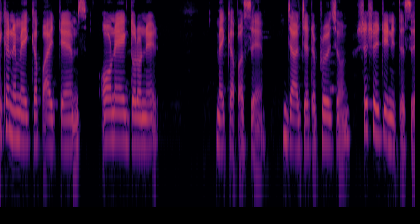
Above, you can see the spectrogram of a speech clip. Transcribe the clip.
এখানে মেকআপ আইটেমস অনেক ধরনের মেকআপ আছে, যার যেটা প্রয়োজন সে সেইটাই নিতেছে।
